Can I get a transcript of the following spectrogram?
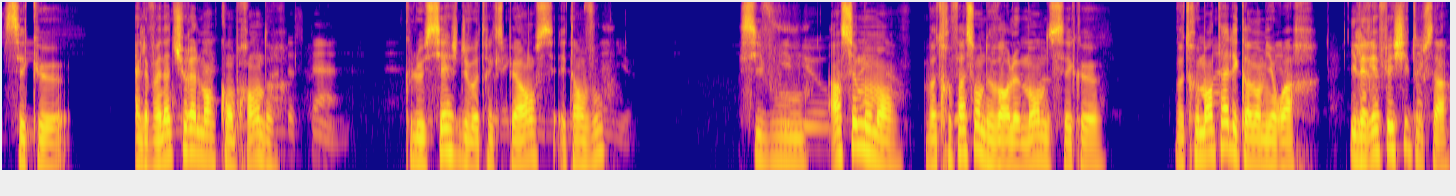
c'est que elle va naturellement comprendre que le siège de votre expérience est en vous. Si vous, en ce moment, votre façon de voir le monde, c'est que votre mental est comme un miroir. Il réfléchit tout ça.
